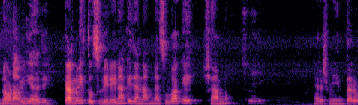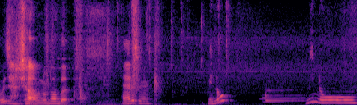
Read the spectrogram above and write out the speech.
ਨਹਾਉਣਾ ਵੀ ਹੈ ਹਜੇ। ਕਰਨਵੀਰ ਤੂੰ ਸਵੇਰੇ ਨਾ ਕੇ ਜਾਣਾ ਹੁੰਦਾ ਸਵੇਰ ਕੇ ਸ਼ਾਮ ਨੂੰ? Sweaty. ਰਸ਼ਮੀਨ ਤਾਂ ਰੋਜ਼ ਸ਼ਾਮ ਨੂੰ ਨਹਾਉਂਦਾ। ਹੈ ਰਸ਼ਮੀਨ ਮੈਨੂੰ? ਮੈਨੂੰ?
